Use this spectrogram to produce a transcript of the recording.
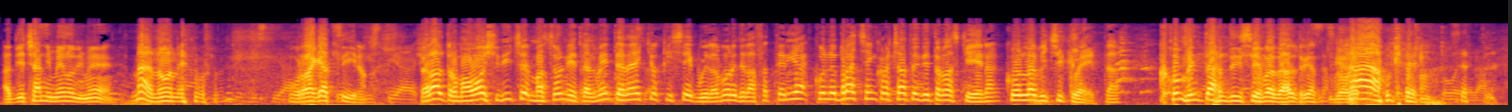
Ha 10 anni meno di me. Ma non è. un ragazzino. Peraltro Mawashi dice Mazzoni è talmente vecchio che segue i lavori della fattoria con le braccia incrociate dietro la schiena con la bicicletta, commentando insieme ad altri anziani. Ah, ok.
